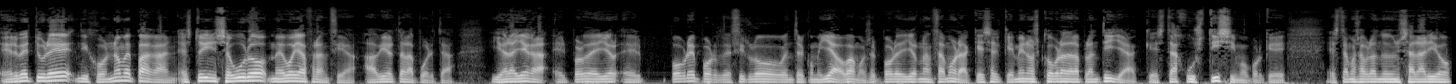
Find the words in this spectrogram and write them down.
Hervé Touré dijo, no me pagan, estoy inseguro, me voy a Francia. Abierta la puerta. Y ahora llega el pobre, el pobre por decirlo entrecomillado, vamos, el pobre de Jordan Zamora, que es el que menos cobra de la plantilla, que está justísimo, porque estamos hablando de un salario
